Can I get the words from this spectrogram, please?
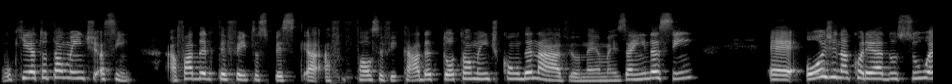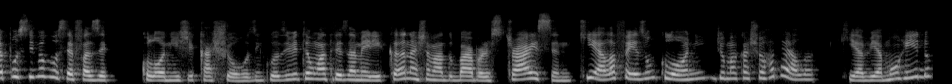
o que é totalmente assim. A fato dele ter feito a, a falsificada é totalmente condenável, né? Mas ainda assim, é, hoje na Coreia do Sul é possível você fazer clones de cachorros. Inclusive tem uma atriz americana chamada Barbara Streisand que ela fez um clone de uma cachorra dela que havia morrido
